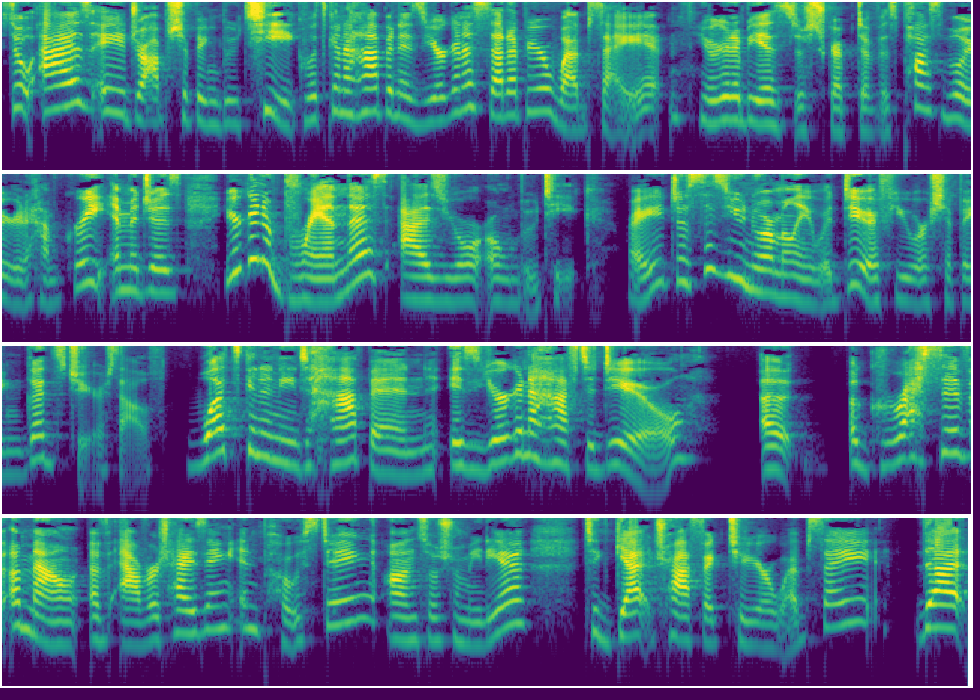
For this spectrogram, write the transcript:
So as a drop shipping boutique, what's going to happen is you're going to set up your website. You're going to be as descriptive as possible. You're going to have great images. You're going to brand this as your own boutique, right? Just as you normally would do if you were shipping goods to yourself. What's going to need to happen is you're going to have to do a aggressive amount of advertising and posting on social media to get traffic to your website that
